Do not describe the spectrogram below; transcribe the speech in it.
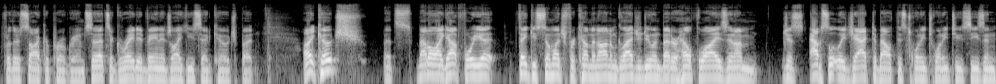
for their soccer program, so that's a great advantage, like you said, Coach. But all right, Coach, that's about all I got for you. Thank you so much for coming on. I'm glad you're doing better health wise, and I'm just absolutely jacked about this 2022 season.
